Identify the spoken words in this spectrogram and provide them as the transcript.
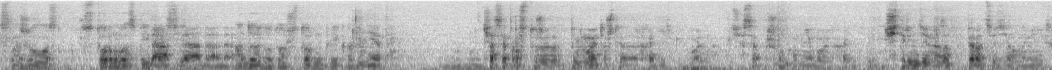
Сложил вас в сторону вас Да, перекосило? да, да, да. А до этого тоже в сторону перекосило? Нет. Сейчас я просто уже понимаю то, что я ходить больно. Сейчас я пришел, а мне больно ходить. Четыре недели назад операцию сделал на мениск.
